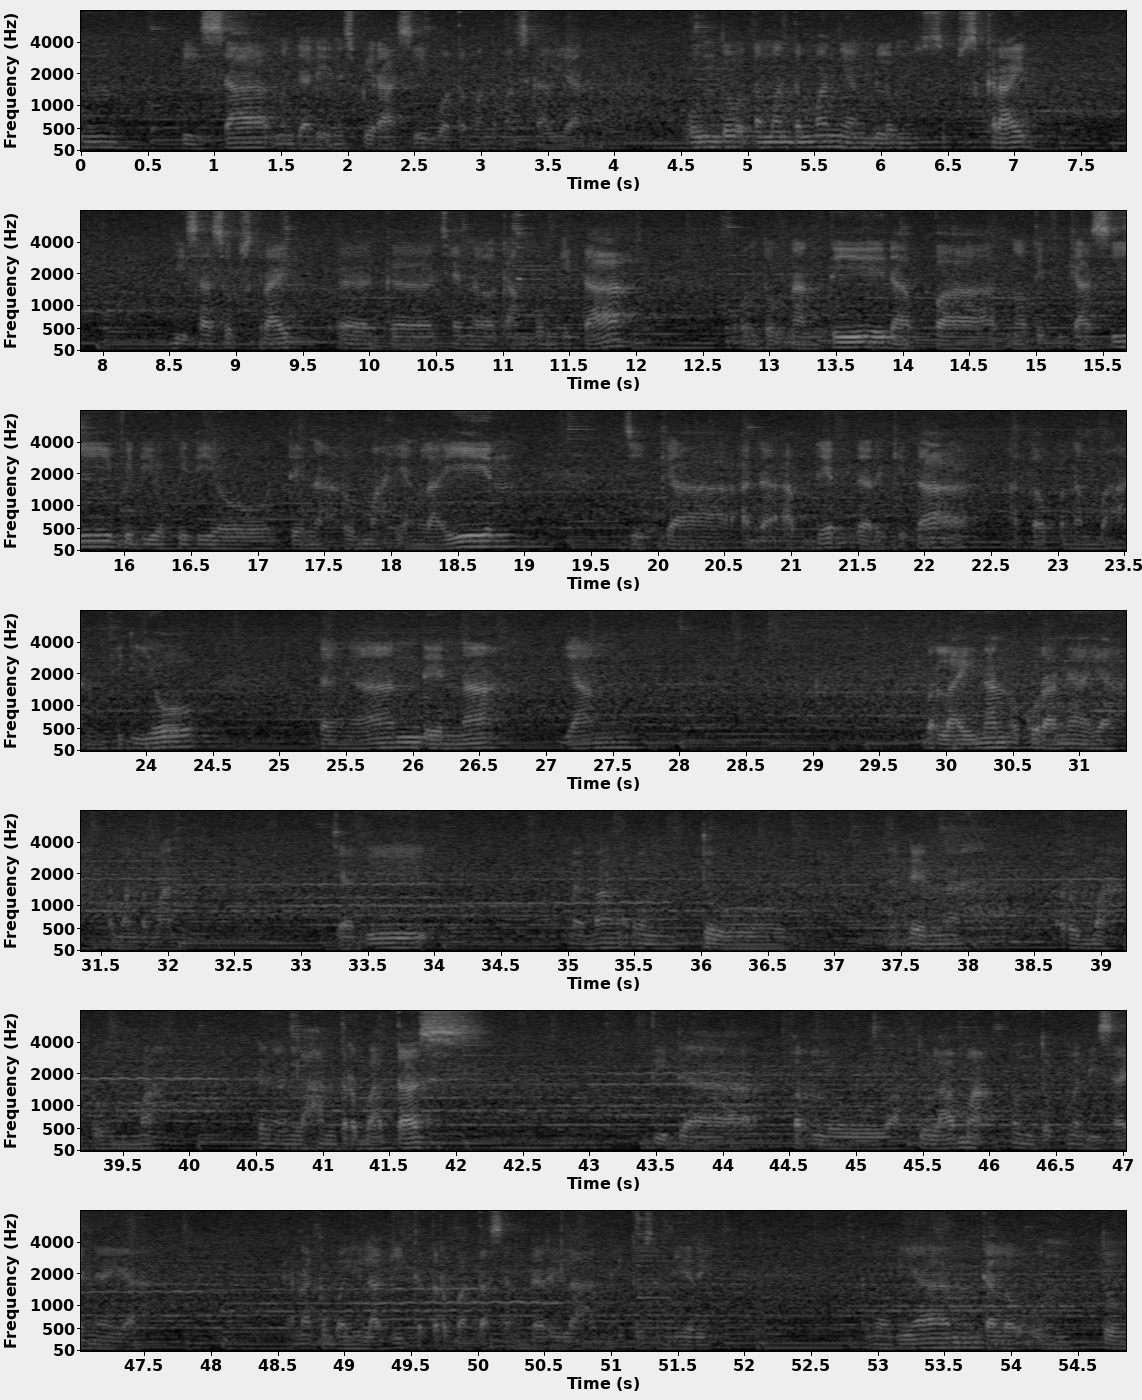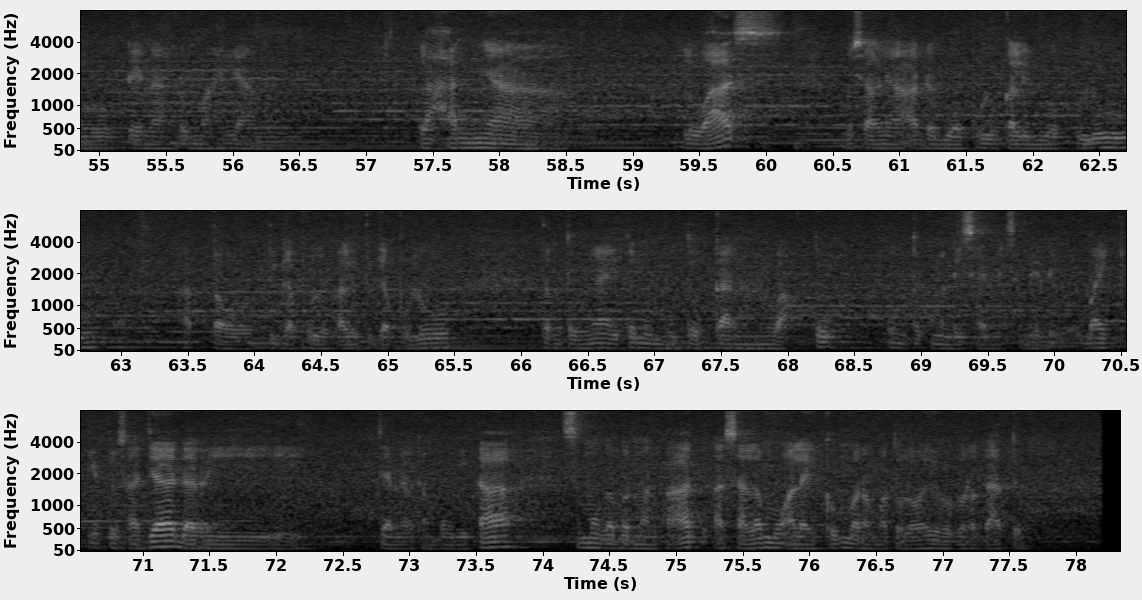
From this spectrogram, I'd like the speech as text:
bisa menjadi inspirasi buat teman-teman sekalian. Untuk teman-teman yang belum subscribe bisa subscribe eh, ke channel kampung kita untuk nanti dapat notifikasi video-video denah rumah yang lain. Jika ada update dari kita atau penambahan video dengan denah yang berlainan ukurannya ya teman-teman. Jadi memang untuk denah rumah-rumah dengan lahan terbatas tidak perlu waktu lama untuk mendesainnya ya. Karena kembali lagi keterbatasan dari lahan itu sendiri. Kemudian kalau untuk denah rumah yang lahannya luas misalnya ada 20 kali 20 atau 30 kali 30 tentunya itu membutuhkan waktu untuk mendesainnya sendiri. Baik itu saja dari channel kampung kita. Semoga bermanfaat. Assalamualaikum warahmatullahi wabarakatuh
